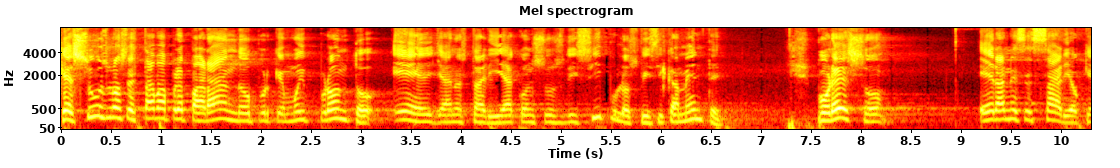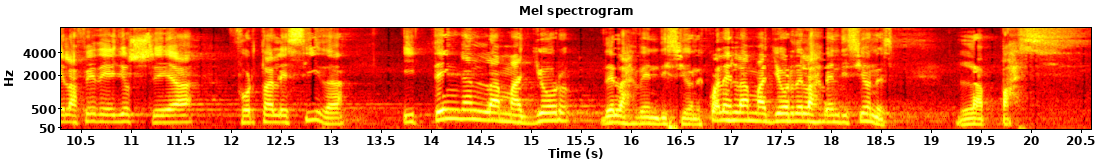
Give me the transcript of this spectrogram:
Jesús los estaba preparando porque muy pronto Él ya no estaría con sus discípulos físicamente. Por eso era necesario que la fe de ellos sea fortalecida y tengan la mayor de las bendiciones. ¿Cuál es la mayor de las bendiciones? La paz.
